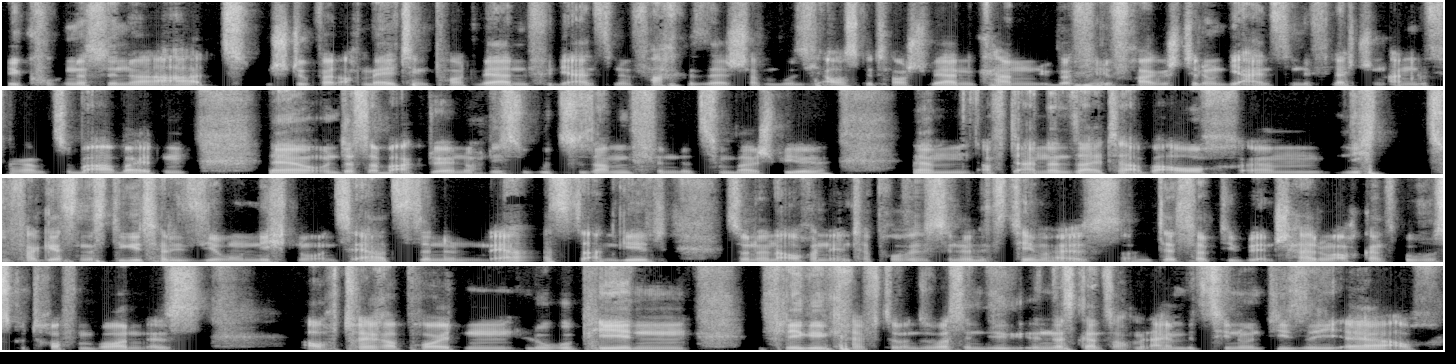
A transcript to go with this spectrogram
wir gucken, dass wir eine Art, ein Stück weit auch Melting Pot werden für die einzelnen Fachgesellschaften, wo sich ausgetauscht werden kann über viele mhm. Fragestellungen, die Einzelne vielleicht schon angefangen haben zu bearbeiten äh, und das aber aktuell noch nicht so gut zusammenfindet zum Beispiel. Ähm, auf der anderen Seite aber auch ähm, zu vergessen, dass Digitalisierung nicht nur uns Ärztinnen und Ärzte angeht, sondern auch ein interprofessionelles Thema ist. Und deshalb die Entscheidung auch ganz bewusst getroffen worden ist, auch Therapeuten, Logopäden, Pflegekräfte und sowas in, die, in das Ganze auch mit einbeziehen und diese äh, auch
